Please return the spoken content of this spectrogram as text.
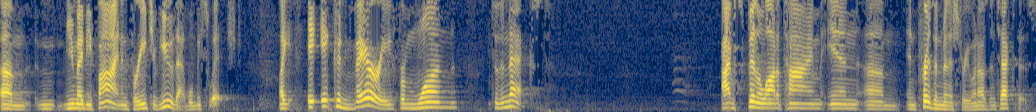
um, you may be fine, and for each of you, that will be switched. Like it, it could vary from one to the next. I've spent a lot of time in, um, in prison ministry when I was in Texas.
